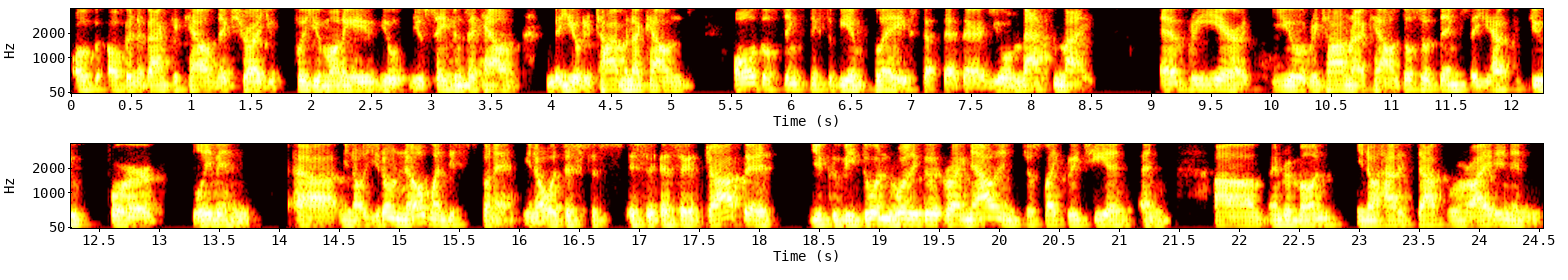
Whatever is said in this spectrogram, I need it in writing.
open a bank account, make sure you put your money, your, your savings account, your retirement account, all those things needs to be in place that, that, that you maximize every year your retirement account. Those are things that you have to do for living. Uh, you know, you don't know when this is going to end. You know, it's just it's, it's, a, it's a job that you could be doing really good right now, and just like Richie and and um, and Ramon, you know, had to stop writing, and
